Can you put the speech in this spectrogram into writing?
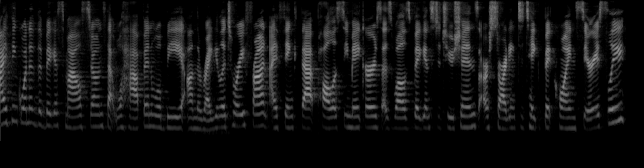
I think one of the biggest milestones that will happen will be on the regulatory front. I think that policymakers as well as big institutions are starting to take Bitcoin seriously.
